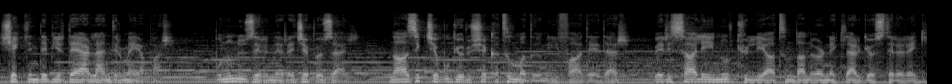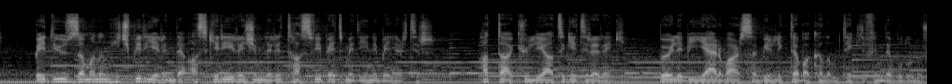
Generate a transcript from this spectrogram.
şeklinde bir değerlendirme yapar. Bunun üzerine Recep Özel, nazikçe bu görüşe katılmadığını ifade eder ve Risale-i Nur külliyatından örnekler göstererek Bediüzzaman'ın hiçbir yerinde askeri rejimleri tasvip etmediğini belirtir. Hatta külliyatı getirerek böyle bir yer varsa birlikte bakalım teklifinde bulunur.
